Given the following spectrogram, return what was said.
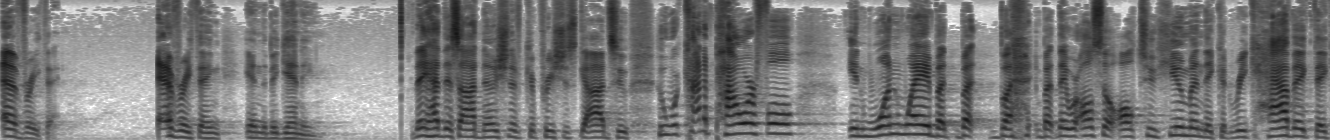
everything, everything in the beginning. They had this odd notion of capricious gods who, who were kind of powerful, in one way, but, but, but, but they were also all too human. They could wreak havoc. They,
